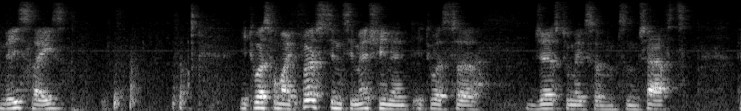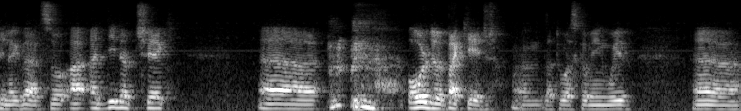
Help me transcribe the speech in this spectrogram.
this lathe, it was for my first CNC machine and it was uh, just to make some some shafts, thing like that. So I, I did not check all the package um, that was coming with. Uh,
